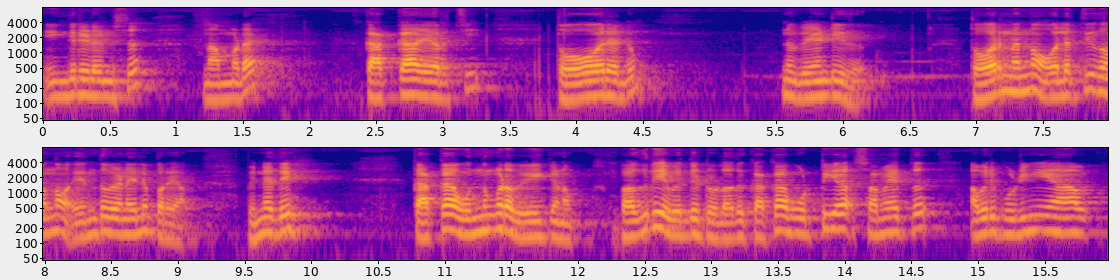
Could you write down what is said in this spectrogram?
ഇൻഗ്രീഡിയൻസ് നമ്മുടെ കക്ക ഇറച്ചി തോരനും വേണ്ടിയത്. തോരനെന്നോ ഒലത്തിയതെന്നോ എന്ത് വേണേലും പറയാം. പിന്നെ ദേ കക്ക ഒന്നും കൂടെ വേവിക്കണം. പകുതിയെ വെന്തിട്ടുള്ളൂ. അത് കക്ക പൊട്ടിയ സമയത്ത് അവർ പുഴുങ്ങിയ ആ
